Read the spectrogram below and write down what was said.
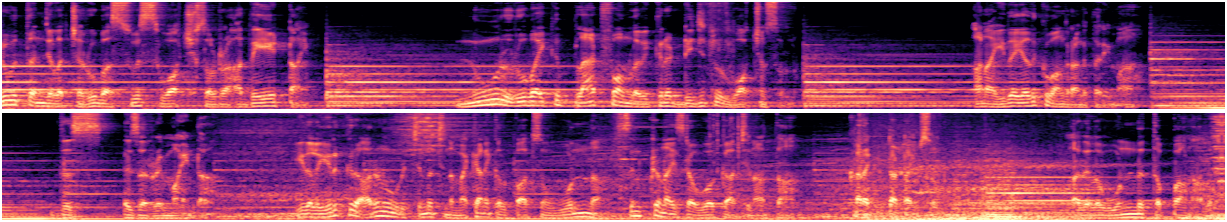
இருபத்தஞ்சு லட்சம் ரூபாய் ஸ்விஸ் வாட்ச் சொல்ற அதே டைம் நூறு ரூபாய்க்கு பிளாட்ஃபார்மில் விற்கிற டிஜிட்டல் வாட்சும் சொல்லும். ஆனா இதை எதுக்கு வாங்குறாங்க தெரியுமா? திஸ் இஸ் அ ரிமைண்டர் இதுல இருக்கிற அறுநூறு சின்ன சின்ன மெக்கானிக்கல் பார்ட்ஸும் ஒன்றா சின்க்ரனைஸ்டாக ஒர்க் ஆச்சுன்னா தான் கரெக்டா டைம் சொல்லும். அதுல ஒண்ணு தப்பானாலும்.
